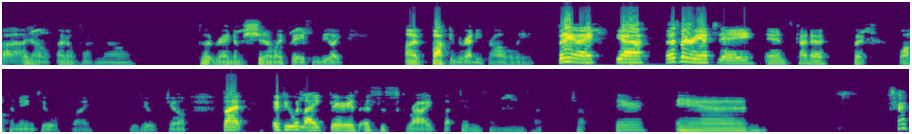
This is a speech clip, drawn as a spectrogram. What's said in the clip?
Uh, I don't, I don't fucking know. Put random shit on my face and be like, I'm fucking ready for Halloween. But anyway, yeah, that's my rant today, and it's kinda quick welcoming to my YouTube channel. But if you would like, there is a subscribe button somewhere up top there. And subscribe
